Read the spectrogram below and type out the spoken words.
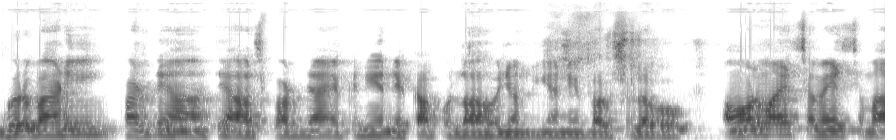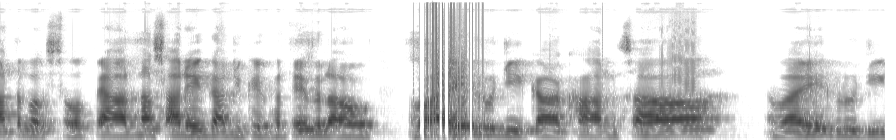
ਗੁਰਬਾਣੀ ਪੜ੍ਹਦਿਆਂ ਇਤਿਹਾਸ ਪੜ੍ਹਦਿਆਂ ਇੱਕ ਨਹੀਂ ਅਨੇਕਾਂ ਭੁੱਲਾਂ ਹੋ ਜਾਂਦੀਆਂ ਨੇ, ਬਖਸ਼ ਲਵੋ। ਆਉਣ ਵਾਲੇ ਸਮੇਂ ਸਮਾਤ ਬਖਸ਼ੋ, ਪਿਆਰ ਨਾਲ ਸਾਰੇ ਗੱਜ ਕੇ ਫਤਿਹ ਬੁਲਾਓ। ਵਾਹਿਗੁਰੂ ਜੀ ਕਾ ਖਾਲਸਾ, ਵਾਹਿਗੁਰੂ ਜੀ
